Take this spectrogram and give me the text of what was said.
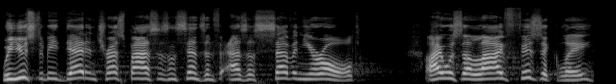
We used to be dead in trespasses and sins. And as a seven year old, I was alive physically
